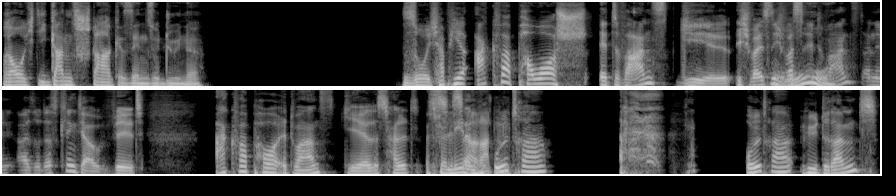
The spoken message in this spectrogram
brauche ich die ganz starke Sensodyne. So, ich habe hier Aquapower Advanced Gel. Ich weiß nicht, was Oh. Advanced an den, also das klingt ja wild. Aquapower Advanced Gel ist halt Das ist für Lederratten. Ultra Ultra Hydrant.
